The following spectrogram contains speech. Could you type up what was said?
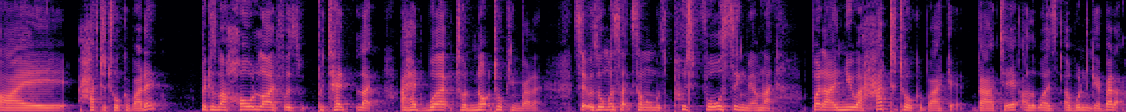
I have to talk about it because my whole life was pretend like I had worked on not talking about it. So it was almost like someone was push forcing me. I'm like, but I knew I had to talk about it, about it, otherwise I wouldn't get better.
